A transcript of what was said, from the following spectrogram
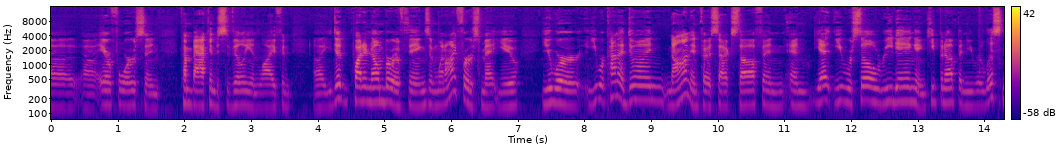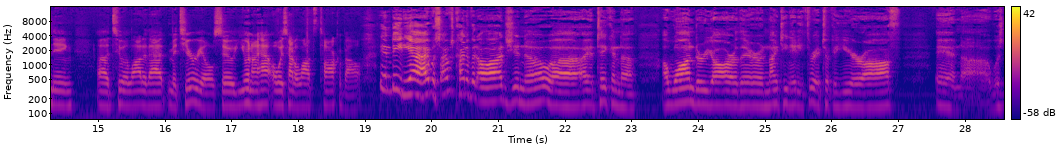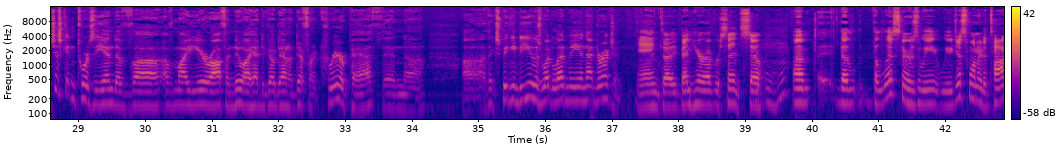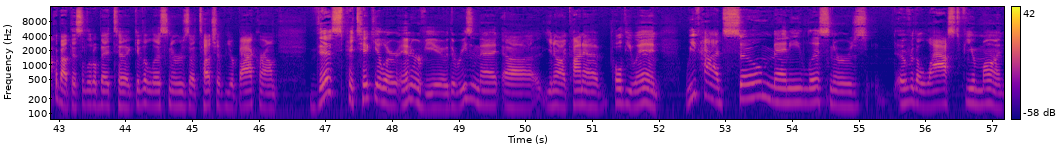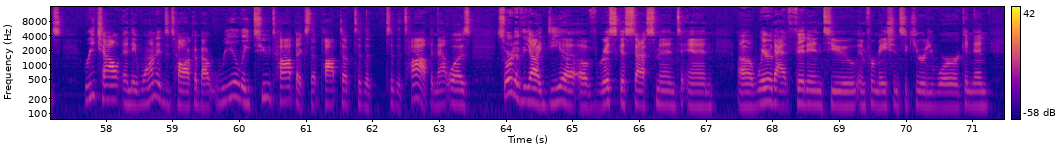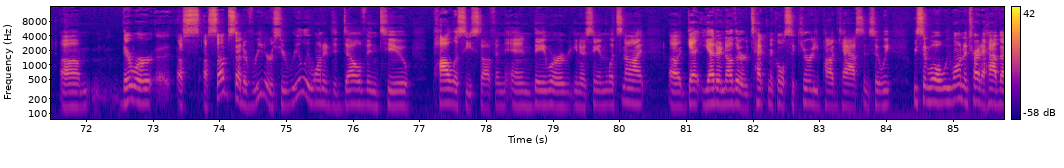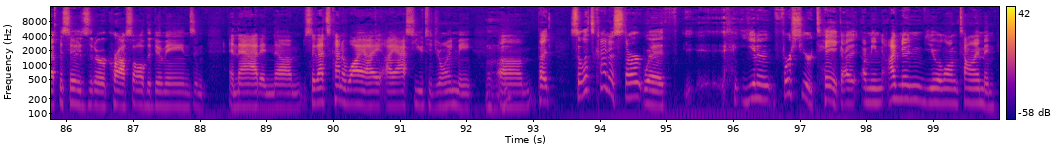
uh, Air Force and come back into civilian life and uh, you did quite a number of things, and when I first met you, you were you were kind of doing non infosec stuff, and and yet you were still reading and keeping up, and you were listening uh, to a lot of that material. So you and I ha- always had a lot to talk about. Indeed, yeah, I was I was kind of at odds, you know. Uh, I had taken a, a yar there in 1983. I took a year off and uh, was just getting towards the end of uh, of my year off and knew I had to go down a different career path. And uh, uh I think speaking to you is what led me in that direction. And uh, been here ever since. So, mm-hmm. um, the the listeners, we we just wanted to talk about this a little bit to give the listeners a touch of your background. This particular interview, the reason that uh, you know I kind of pulled you in, we've had so many listeners over the last few months reach out and they wanted to talk about really two topics that popped up to the to the top, and that was sort of the idea of risk assessment and uh, where that fit into information security work, and then um, there were a, a, subset of readers who really wanted to delve into policy stuff, and and they were you know saying let's not uh, get yet another technical security podcast, and so we we said, well, we want to try to have episodes that are across all the domains and and that, and um, so that's kind of why I, I asked you to join me. Mm-hmm. Um, but so let's kind of start with, you know, first your take. I, I mean, I've known you a long time, and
